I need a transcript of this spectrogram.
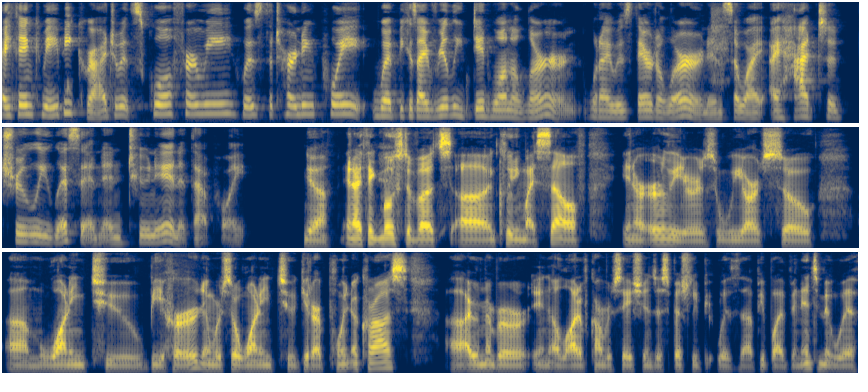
I think maybe graduate school for me was the turning point because I really did want to learn what I was there to learn. And so I, I had to truly listen and tune in at that point. Yeah, and I think most of us, uh, including myself, in our early years, we are so um, wanting to be heard, and we're so wanting to get our point across. Uh, I remember in a lot of conversations, especially p- with uh, people I've been intimate with,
